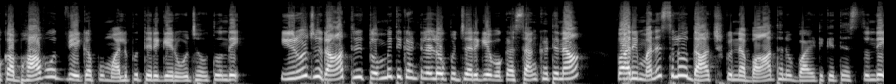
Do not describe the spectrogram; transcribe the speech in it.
ఒక భావోద్వేగపు మలుపు తిరిగే రోజవుతుంది. ఈరోజు రాత్రి తొమ్మిది గంటలలోపు జరిగే ఒక సంఘటన వారి మనసులో దాచుకున్న బాధను బయటికి తెస్తుంది.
